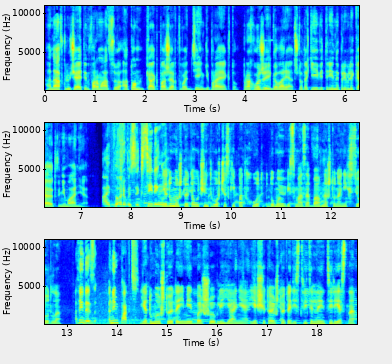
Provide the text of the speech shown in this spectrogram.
Она включает информацию о том, как пожертвовать деньги проекту. Прохожие говорят, что такие витрины привлекают внимание. Я думаю, что это очень творческий подход. Думаю, весьма забавно, что на них седла. Я думаю, что это имеет большое влияние. Я считаю, что это действительно интересно.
